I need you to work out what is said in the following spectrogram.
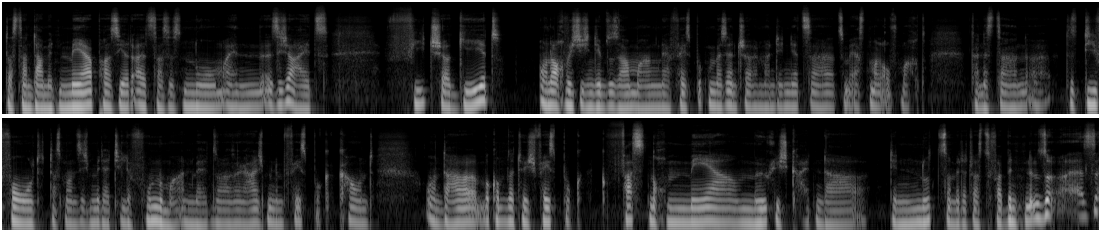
dass dann damit mehr passiert, als dass es nur um ein Sicherheitsfeature geht und auch wichtig in dem Zusammenhang der Facebook Messenger, wenn man den jetzt äh, zum ersten Mal aufmacht, dann ist dann äh, das Default, dass man sich mit der Telefonnummer anmelden soll, also gar nicht mit dem Facebook-Account. Und da bekommt natürlich Facebook fast noch mehr Möglichkeiten, da den Nutzer mit etwas zu verbinden. Also, also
